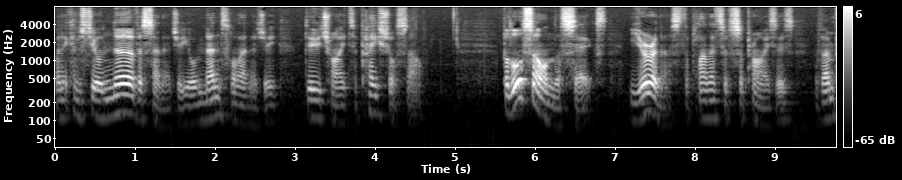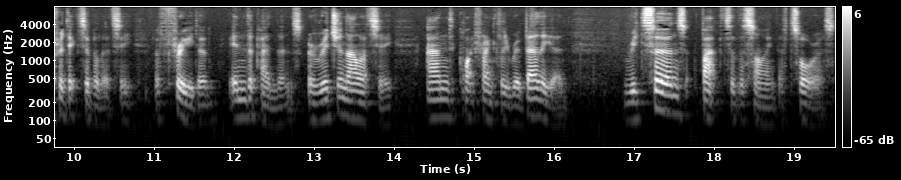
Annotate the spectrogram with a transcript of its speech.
when it comes to your nervous energy, your mental energy, do try to pace yourself. But also on the 6th, Uranus, the planet of surprises, of unpredictability, of freedom, independence, originality, and quite frankly, rebellion, returns back to the sign of Taurus.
